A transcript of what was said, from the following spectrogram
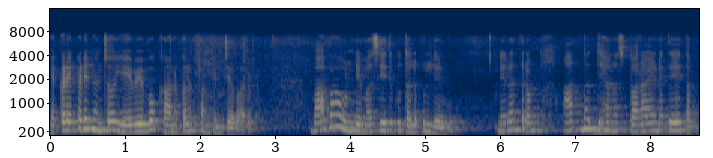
ఎక్కడెక్కడి నుంచో ఏవేవో కానుకలను పంపించేవారు. బాబా ఉండే మసీదుకు తలుపులు లేవు. నిరంతరం ఆత్మధ్యాన స్పరాయణతే తప్ప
